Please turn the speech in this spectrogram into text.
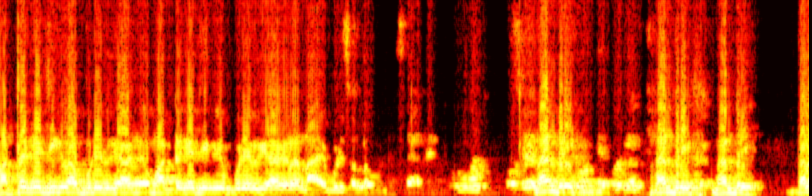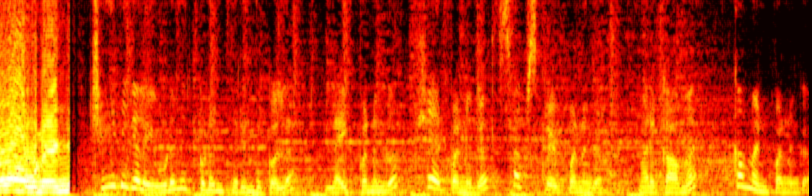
மற்ற கட்சிகள் அப்படி இருக்காங்க மற்ற கட்சிகள் இப்படி இருக்காங்க நான் எப்படி சொல்ல முடியும்? சார். நன்றி நன்றி நன்றி. தலைவா உன்னை எங்க செய்திகளை உடனுக்குடன் தெரிந்து கொள்ள லைக் பண்ணுங்க ஷேர் பண்ணுங்க சப்ஸ்கிரைப் பண்ணுங்க. மறக்காம கமெண்ட் பண்ணுங்க.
